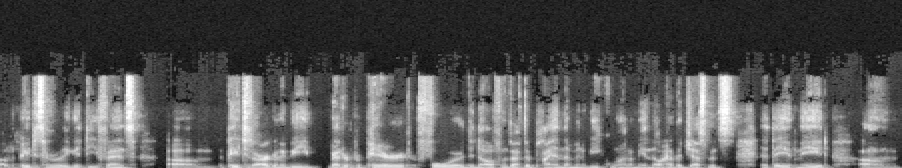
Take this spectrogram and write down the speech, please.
Um, the Patriots have a really good defense. Um, the Patriots are going to be better prepared for the Dolphins after playing them in Week One. I mean they'll have adjustments that they have made. Um,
